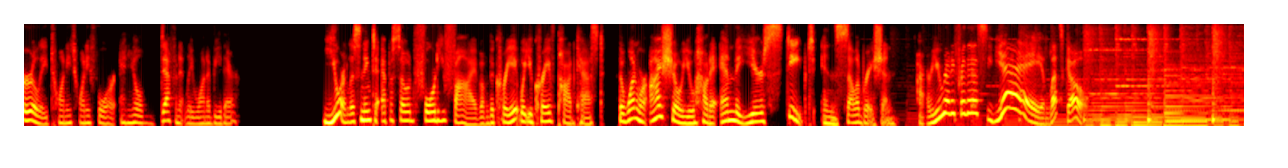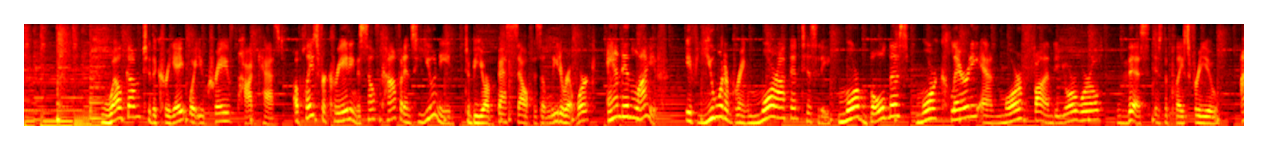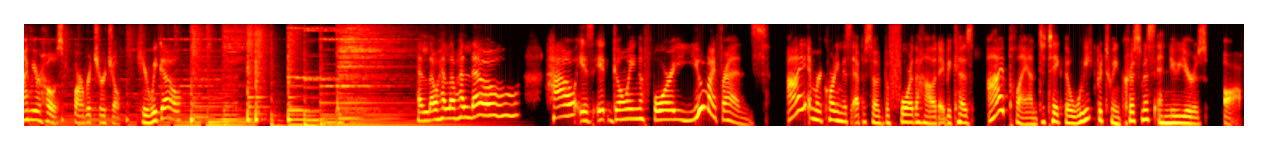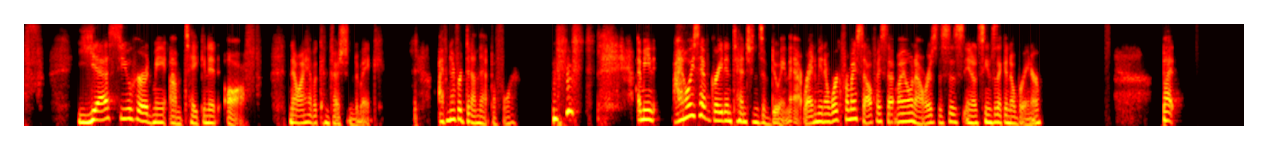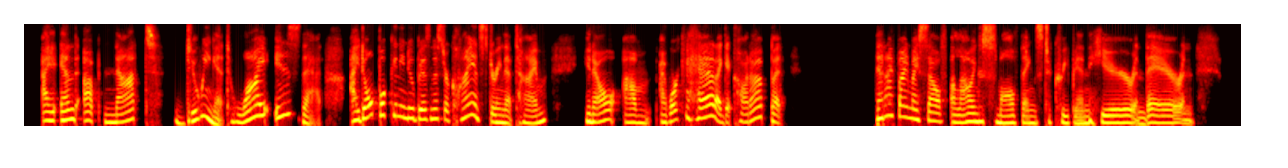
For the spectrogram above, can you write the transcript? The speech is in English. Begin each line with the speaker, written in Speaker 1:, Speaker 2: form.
Speaker 1: early 2024, and you'll definitely want to be there. You are listening to episode 45 of the Create What You Crave podcast, the one where I show you how to end the year steeped in celebration. Are you ready for this? Yay! Let's go. Welcome to the Create What You Crave podcast, a place for creating the self confidence you need to be your best self as a leader at work and in life. If you want to bring more authenticity, more boldness, more clarity, and more fun to your world, this is the place for you. I'm your host, Barbara Churchill. Here we go. Hello, hello, hello. How is it going for you, my friends? I am recording this episode before the holiday because I plan to take the week between Christmas and New Year's off. Yes, you heard me. I'm taking it off. Now I have a confession to make. I've never done that before. I mean, I always have great intentions of doing that, right? I mean, I work for myself. I set my own hours. This is, you know, it seems like a no brainer. But I end up not doing it. Why is that? I don't book any new business or clients during that time. You know, um, I work ahead, I get caught up, but then I find myself allowing small things to creep in here and there. And,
